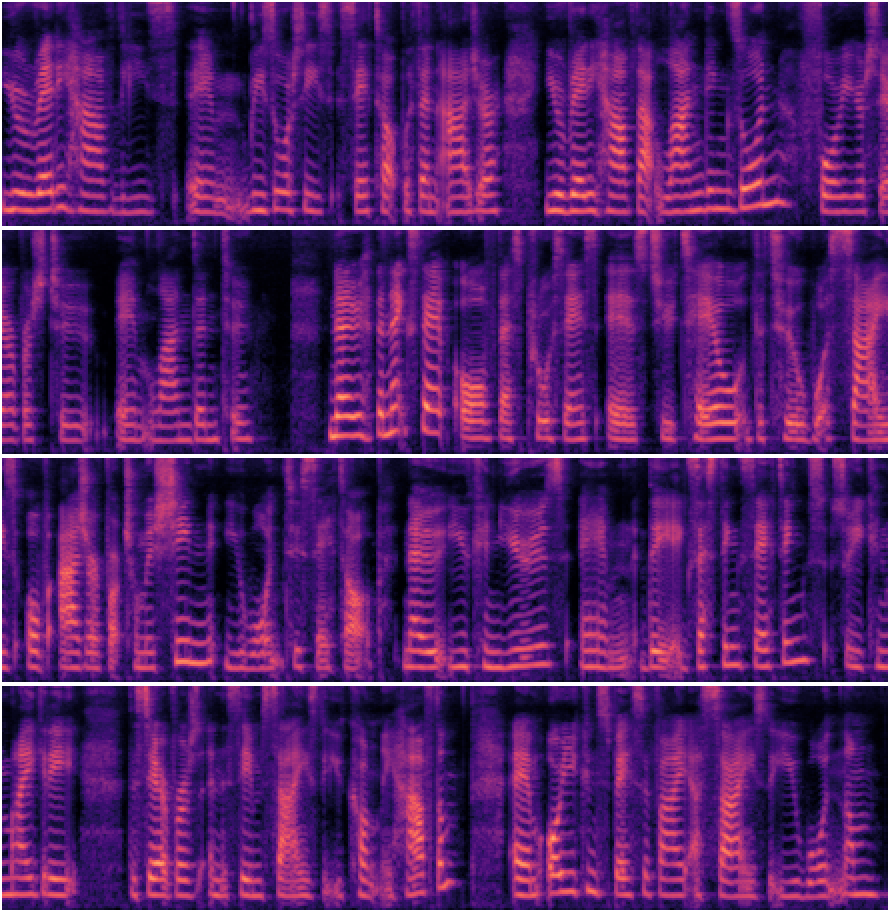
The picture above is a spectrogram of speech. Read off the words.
you already have these um, resources set up within Azure. You already have that landing zone for your servers to um, land into. Now, the next step of this process is to tell the tool what size of Azure Virtual Machine you want to set up. Now, you can use um, the existing settings, so you can migrate the servers in the same size that you currently have them, um, or you can specify a size that you want them.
